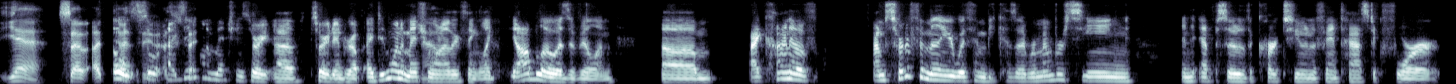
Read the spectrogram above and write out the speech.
yeah. So, I, Oh, as, so as I did want to mention. Sorry, uh, sorry to interrupt. I did want to mention No. one other thing. Like Diablo as a villain, um, I kind of, I'm sort of familiar with him because I remember seeing an episode of the cartoon, The Fantastic Four,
